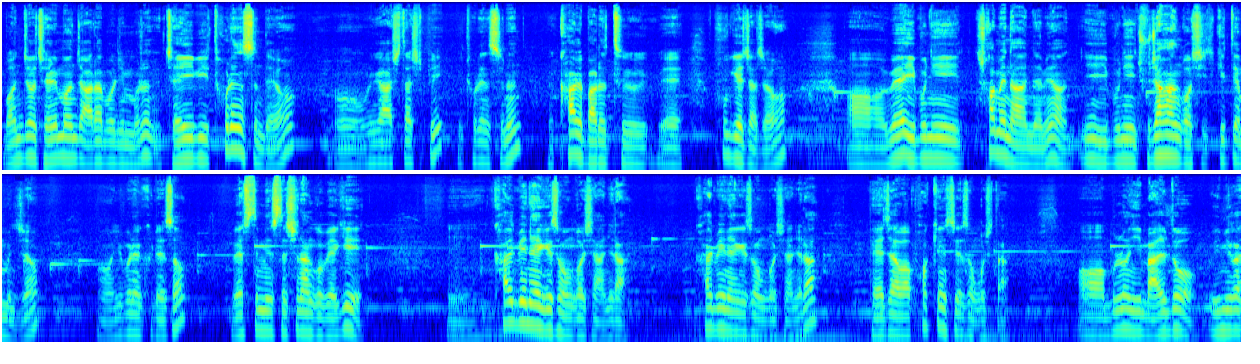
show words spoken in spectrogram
먼저 제일 먼저 알아볼 인물은 제이비 토렌스인데요. 어, 우리가 아시다시피 이 토렌스는 칼 바르트의 후계자죠. 어, 왜 이분이 처음에 나왔냐면 이 이분이 주장한 것이 있기 때문이죠. 어, 이번에 그래서 웨스트민스터 신앙 고백이 이 칼빈에게서 온 것이 아니라 칼빈에게서 온 것이 아니라 베자와 퍼킨스에서 온 것이다. 어, 물론 이 말도 의미가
